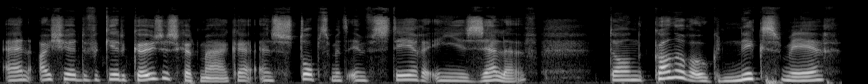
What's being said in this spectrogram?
En als je de verkeerde keuzes gaat maken en stopt met investeren in jezelf, dan kan er ook niks meer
